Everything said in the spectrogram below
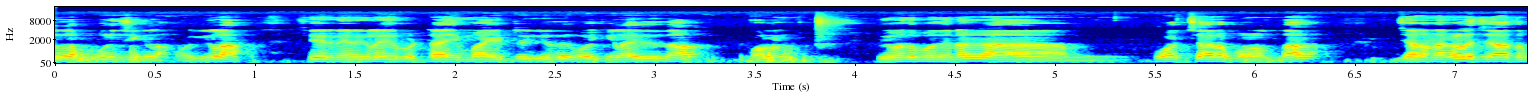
எல்லாம் புரிஞ்சிக்கலாம் ஓகேங்களா? சரி நேர்களை இப்போ டைம் ஆகிட்டு இருக்குது ஓகேங்களா? இதுதான் பலன். இது வந்து பார்த்திங்கன்னா கோச்சார பலன் தான். ஜனனகால ஜாத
